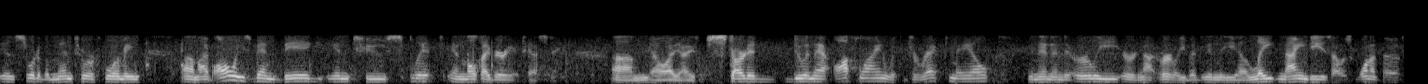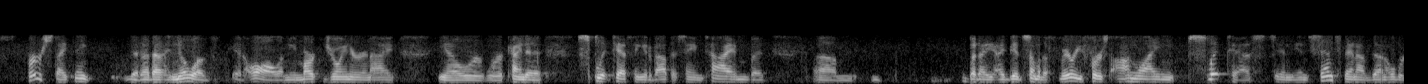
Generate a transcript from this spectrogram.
is sort of a mentor for me. Um, I've always been big into split and multivariate testing. Um, you know, I, I started doing that offline with direct mail, and then in the early or not early, but in the uh, late '90s, I was one of the first, I think, that, that I know of at all. I mean, Mark Joyner and I, you know, were, were kind of split testing at about the same time, but um, but I, I did some of the very first online split tests, and, and since then I've done over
